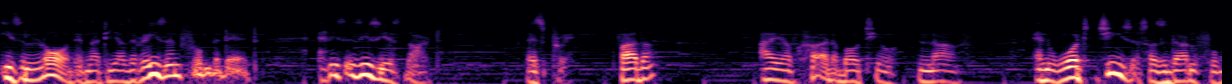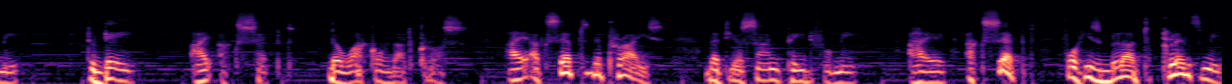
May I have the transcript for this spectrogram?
is Lord and that He has risen from the dead. And it's as easy as that. Let's pray. Father, I have heard about your love and what Jesus has done for me. Today, I accept the work of that cross. I accept the price that your Son paid for me. I accept for his blood to cleanse me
